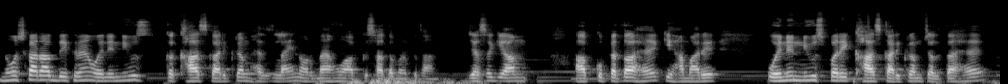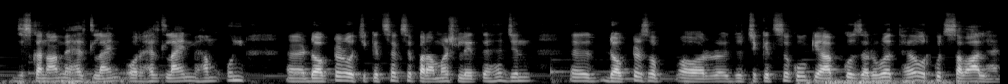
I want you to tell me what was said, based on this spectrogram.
नमस्कार, आप देख रहे हैं ओएनए न्यूज़ का खास कार्यक्रम हेल्थ लाइन और मैं हूँ आपके साथ अमर प्रधान। जैसा कि हम, आपको पता है कि हमारे ओएनए न्यूज़ पर एक खास कार्यक्रम चलता है, जिसका नाम है हेल्थ लाइन और हेल्थ लाइन में हम उन डॉक्टर और चिकित्सक से परामर्श लेते हैं, जिन डॉक्टर्स और जो चिकित्सकों की आपको ज़रूरत है और कुछ सवाल हैं।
